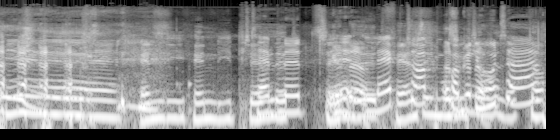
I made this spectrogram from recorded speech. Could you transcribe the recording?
Handy, Handy, Tablet, Tablet, äh, Laptop, Computer. Laptop.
